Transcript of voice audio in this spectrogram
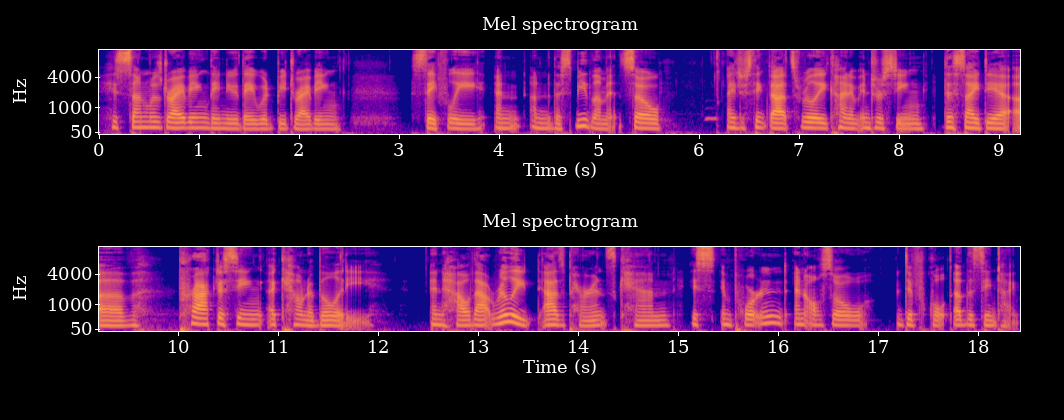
his son was driving, they knew they would be driving safely and under the speed limit. So I just think that's really kind of interesting this idea of practicing accountability and how that really as parents can is important and also difficult at the same time.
